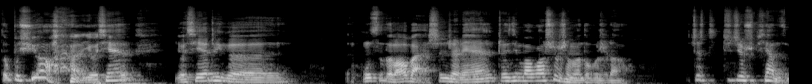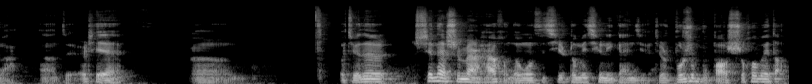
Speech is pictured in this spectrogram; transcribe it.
都不需要。有些有些这个公司的老板，甚至连征信报告是什么都不知道。这这就是骗子嘛？啊，对。而且，嗯，我觉得现在市面上还有很多公司，其实都没清理干净，就是不是不报，时候未到，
